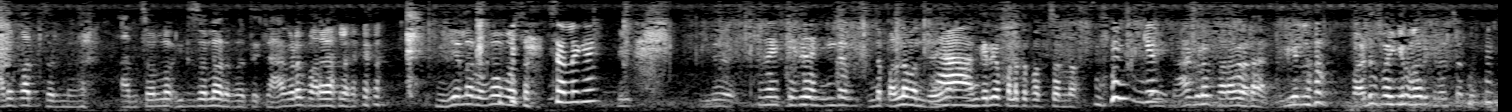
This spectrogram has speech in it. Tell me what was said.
அதை பார்த்து சொல்லுங்க அது சொல்லும். இது சொல்லும் அதை பார்த்து. நான் கூட பரவாயில்ல. நீ எல்லாம் ரொம்ப மோசம். சொல்லுங்க. இது இந்த இந்த பள்ளம் வந்து அங்க இருக்க பள்ளத்தை பார்த்து சொல்லலாம். நான் கூட பரவாயில்லடா. நீ எல்லாம் படு பயங்கரமா இருக்குன்னு சொல்லலாம்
